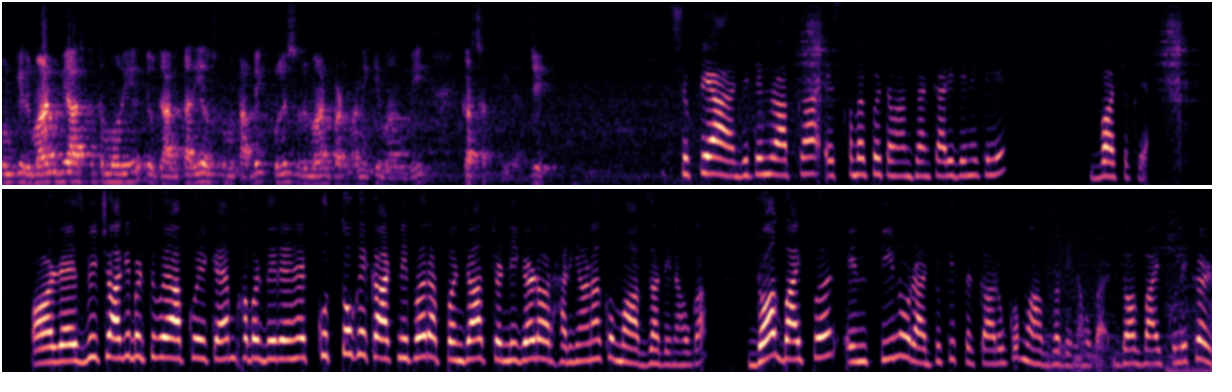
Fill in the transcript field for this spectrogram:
उनकी रिमांड भी आज खत्म हो रही है। जो जानकारी है, उसके मुताबिक पुलिस रिमांड बढ़वाने की मांग भी कर सकती है। जी। शुक्रिया जितेंद्र आपका इस खबर पर तमाम जानकारी देने के लिए। बहुत शुक्रिया। और इस बीच आगे बढ़ते हुए आपको एक अहम खबर दे रहे हैं। कुत्तों के काटने पर अब पंजाब, चंडीगढ़ और हरियाणा को मुआवजा देना होगा। डॉग बाइट पर इन तीनों राज्यों की सरकारों को मुआवजा देना होगा। डॉग बाइट को लेकर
